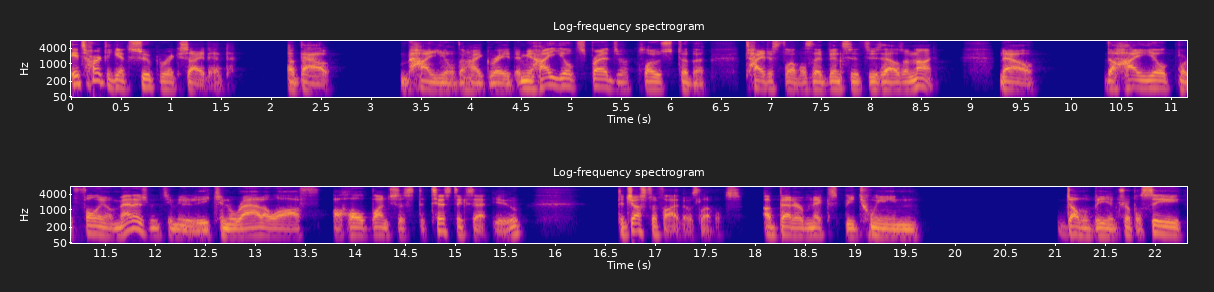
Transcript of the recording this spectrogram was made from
It's hard to get super excited about high yield and high grade. I mean, high yield spreads are close to the tightest levels they've been since 2009. Now, the high yield portfolio management community can rattle off a whole bunch of statistics at you to justify those levels. A better mix between double B and triple C,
